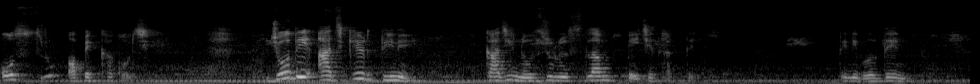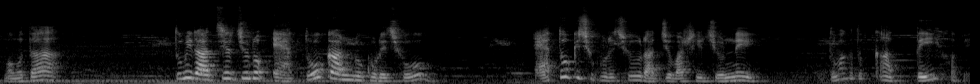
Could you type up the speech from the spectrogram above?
অস্ত্র অপেক্ষা করছে। যদি আজকের দিনে কাজী নজরুল ইসলাম বেঁচে থাকতেন, তিনি বলতেন, মমতা, তুমি রাজ্যের জন্য এত কাণ্ড করেছ, এত কিছু করেছ রাজ্যবাসীর জন্যে, তোমাকে তো কাঁদতেই হবে।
